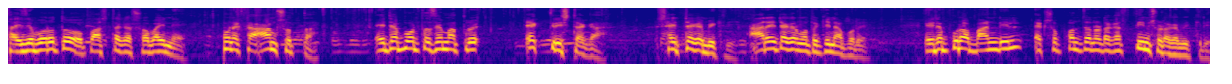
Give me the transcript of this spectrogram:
সাইজে বড় তো পাঁচ টাকা সবাই নেয়। একটা আম সত্তা এটা পড়তেছে মাত্র একত্রিশ টাকা। ষাট টাকা বিক্রি, আড়াই টাকার মতো কিনা পড়ে। এটা পুরো বান্ডিল একশো পঞ্চান্ন টাকা, তিনশো টাকা বিক্রি।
